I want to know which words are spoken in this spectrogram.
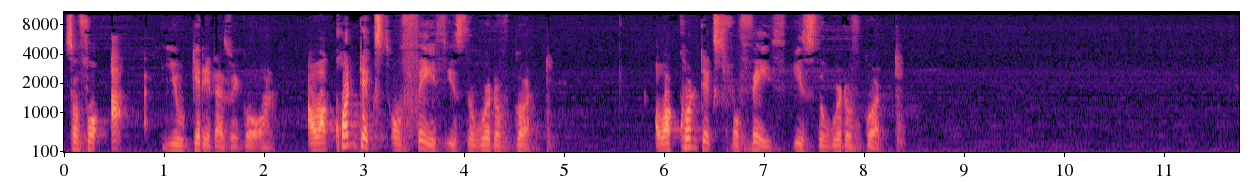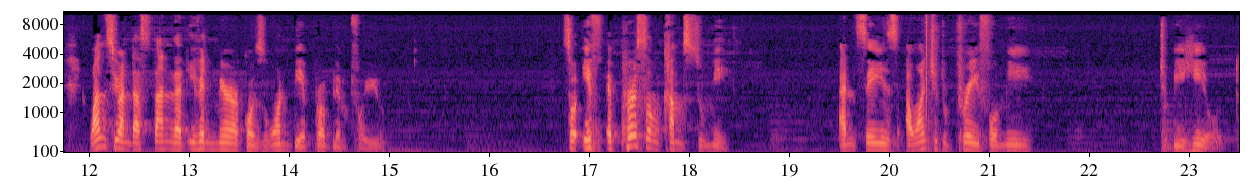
So for uh, you get it as we go on. Our context of faith is the word of God. Our context for faith is the word of God. Once you understand that even miracles won't be a problem for you. So if a person comes to me and says, I want you to pray for me to be healed,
